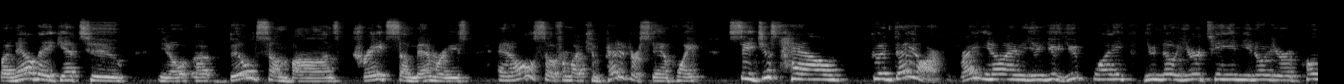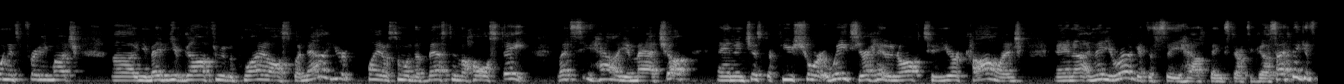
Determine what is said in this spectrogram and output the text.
but now they get to you know, uh, build some bonds, create some memories, and also from a competitor standpoint, see just how good they are, right? You know, I mean, you you, you play, you know your team, you know your opponents pretty much. Uh, you maybe you've gone through the playoffs, but now you're playing with some of the best in the whole state. Let's see how you match up. And in just a few short weeks, you're heading off to your college, and, uh, and then you really get to see how things start to go. So I think it's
